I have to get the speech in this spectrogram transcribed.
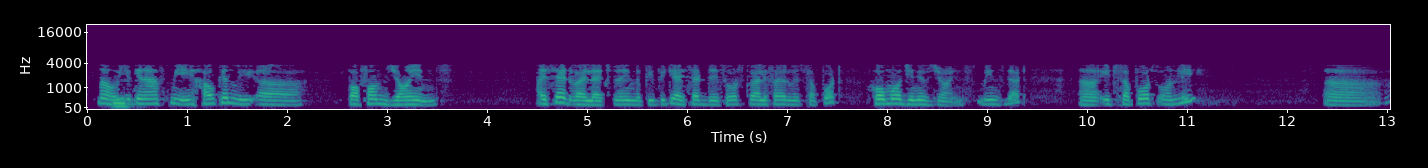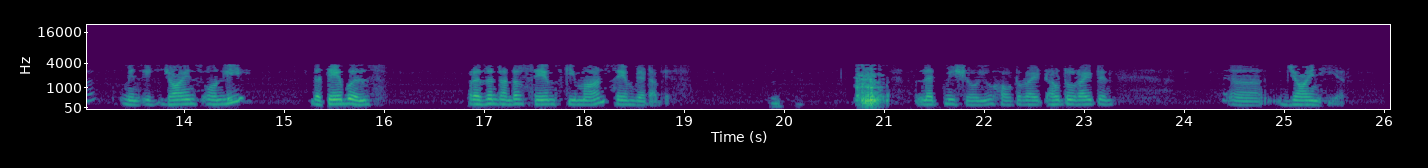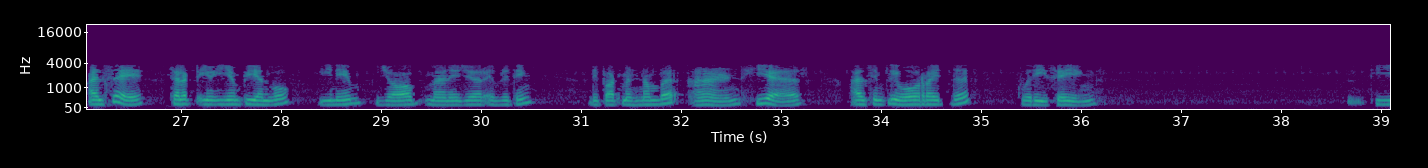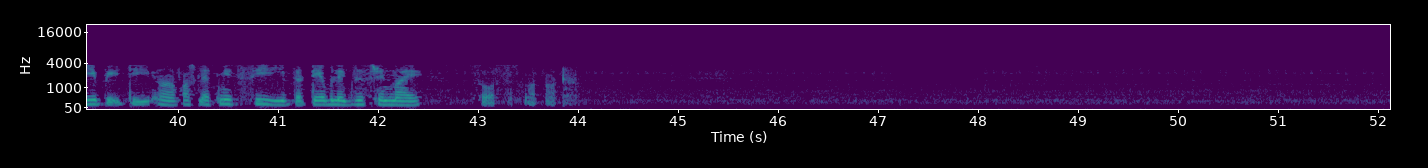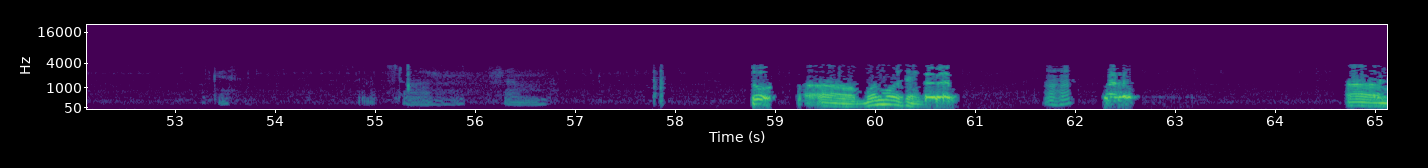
Now you can ask me how can we uh, perform joins? I said while explaining the PPT I said the source qualifier will support homogeneous joins. Means that uh, it supports only uh, means it joins only the tables present under same schema and same database. Let me show you how to write how to write an uh, join here. I'll say select EMPNO ename job manager everything department number and here I'll simply overwrite the query saying DEPT uh, first let me see if the table exists in my source or not star from So, uh, one more thing. uh huh Um,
